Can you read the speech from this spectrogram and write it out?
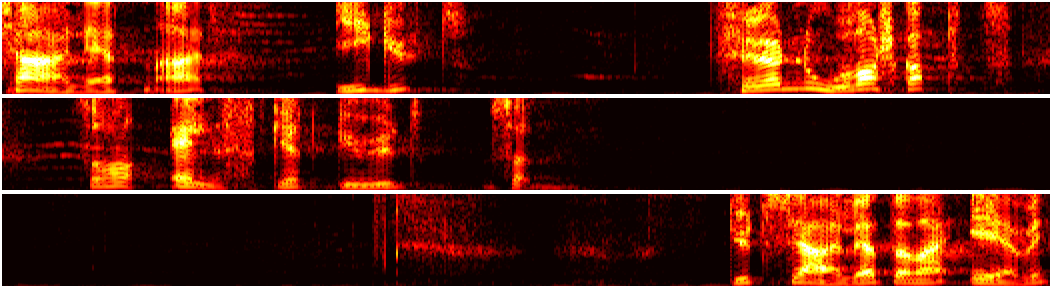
kjærligheten er i Gud. Før noe var skapt, så elsket Gud Sønnen. Guds kjærlighet, den er evig.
